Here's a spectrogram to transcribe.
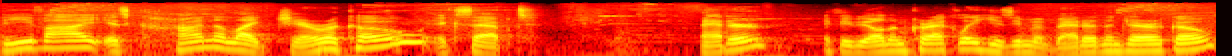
Levi is kind of like Jericho, except better. If you build him correctly, he's even better than Jericho.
